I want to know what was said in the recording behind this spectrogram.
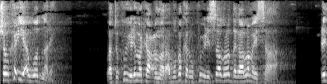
shawke iyo awoodna leh. Waatuu ku yidhi markaa cumar abubakar uu ku yidhi sidaad ula dagaalamaysaa cid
